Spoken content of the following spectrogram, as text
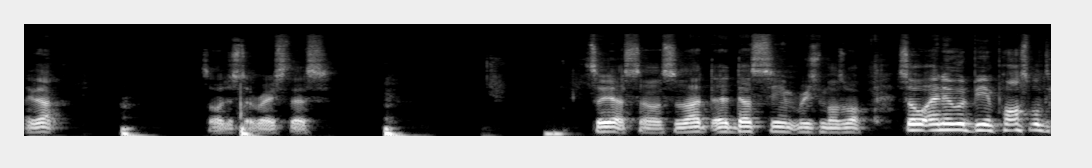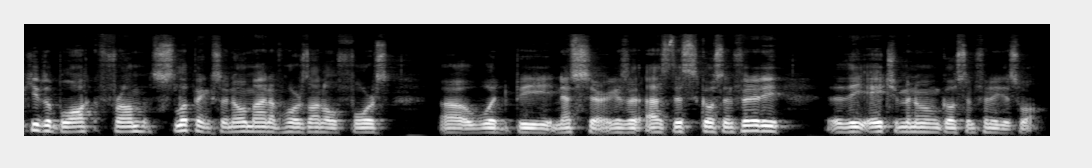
like that. So I'll just erase this. So yeah, so so that uh, does seem reasonable as well. So and it would be impossible to keep the block from slipping. So no amount of horizontal force uh, would be necessary because as this goes to infinity, the h minimum goes to infinity as well.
